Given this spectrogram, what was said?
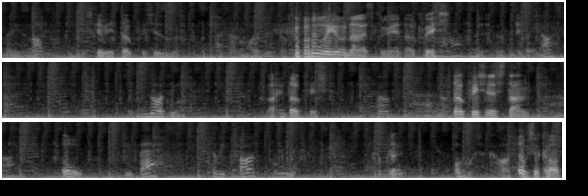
Believe it or not, It's gonna be a dogfish, isn't it? that doesn't want to be we all know it's gonna be a dogfish. Nodding. Like a dogfish. Dog, no, not Dogfish in a stone. no. Uh-huh. Oh, Could be bass. Could be cod. Ooh. Could be. Oh, it's a cod. Oh, also cod.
